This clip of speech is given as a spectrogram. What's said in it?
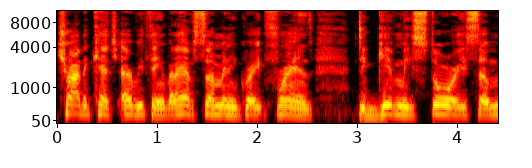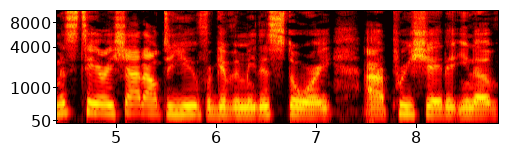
try to catch everything, but I have so many great friends to give me stories. So, Miss Terry, shout out to you for giving me this story. I appreciate it. You know,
